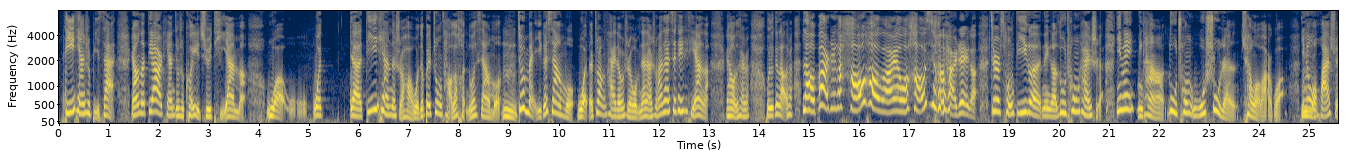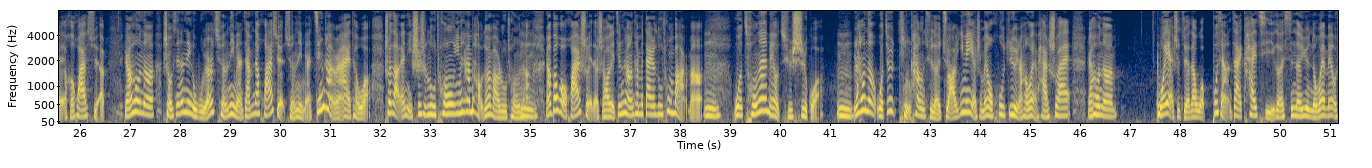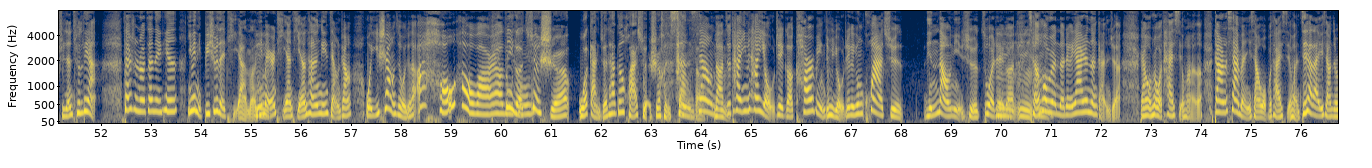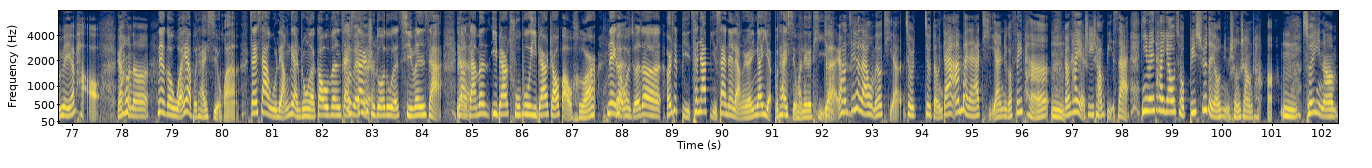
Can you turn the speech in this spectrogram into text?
第一天是比赛，然后呢，第二天就是可以去体验嘛。我我，呃，第一天的时候我就被种草了很多项目，嗯，就每一个项目我的状态都是我们在那说啊，大家先可以体验了。然后我就开始说，我就跟姥姥说，老伴儿这个好好玩呀，我好喜欢玩这个。就是从第一个那个陆冲开始，因为你看啊，陆冲无数人劝我玩过，因为我滑水和滑雪。然后呢，首先那个五人群里面，咱们在滑雪群里面，经常有人艾特我说：“老爷，你试试陆冲，因为他们好多人玩陆冲的。”然后包括我滑水的时候，也经常他们带着陆冲板嘛。嗯，我从来没有去试过。嗯，然后呢，我就挺抗拒的，主要因为也是没有护具，然后我也怕摔。然后呢。我也是觉得我不想再开启一个新的运动，我也没有时间去练。但是呢，在那天，因为你必须得体验嘛，你每人体验体验，他能给你奖章。我一上去，我觉得啊，好好玩啊！那个确实，我感觉它跟滑雪是很像的，很像的。就它，因为它有这个 carving，就是有这个用胯去。引导你去做这个前后刃的这个压刃的感觉，然后我说我太喜欢了。但是下面一项我不太喜欢，接下来一项就是越野跑。然后呢，那个我也不太喜欢，在下午两点钟的高温，在三十多度的气温下，让咱们一边徒步一边找宝盒。那个我觉得，而且比参加比赛那两个人应该也不太喜欢那个体验。对，然后接下来我没有体验，就是就等于大家安排大家体验这个飞盘。嗯，然后它也是一场比赛。因为它要求必须得有女生上场，嗯，所以呢，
